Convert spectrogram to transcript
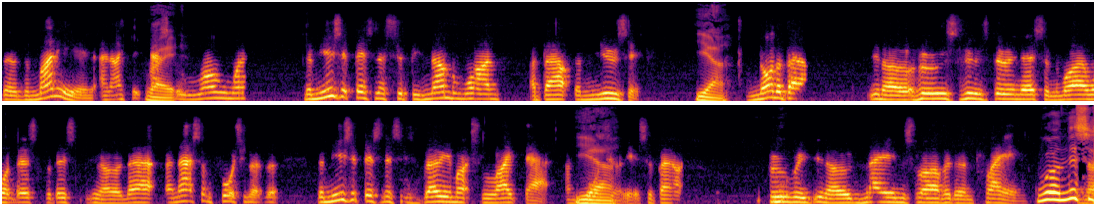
the, the money in. And I think that's Right. the wrong way. The music business should be number one about the music, yeah, not about you know who's who's doing this and why I want this for this, you know, and that. And that's unfortunate that the music business is very much like that. Yeah. It's about who we, you know, names rather than playing. Well, and this No,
